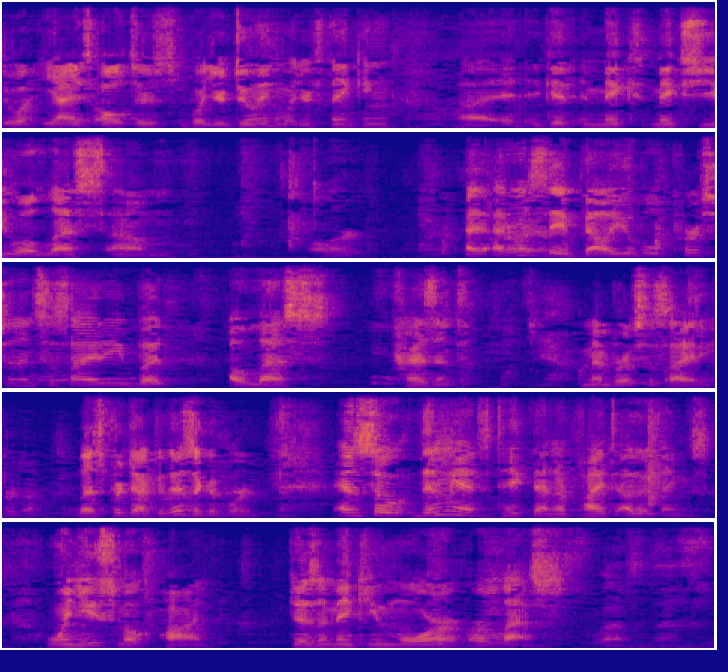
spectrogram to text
Do it? Yeah, it alters what you're doing, what you're thinking. Uh, it, it, give, it makes makes you a less um, Alert. I, I don't want to say valuable person in society, but a less present member of society. Productive. Less productive. There's a good word. And so then we had to take that and apply it to other things. When you smoke pot, does it make you more or less? Less. That's,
